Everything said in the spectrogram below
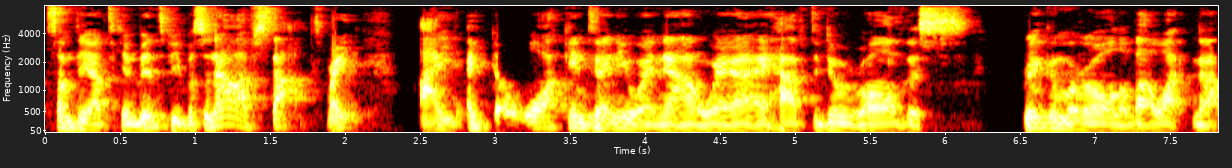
something I have to convince people. So now I've stopped, right? I, I don't walk into anywhere now where I have to do all this rigmarole about what. No,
